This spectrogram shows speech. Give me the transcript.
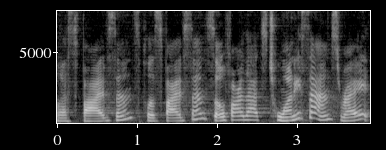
plus five cents plus five cents. So far that's 20 cents, right?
